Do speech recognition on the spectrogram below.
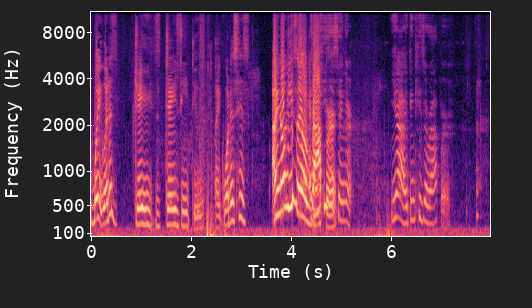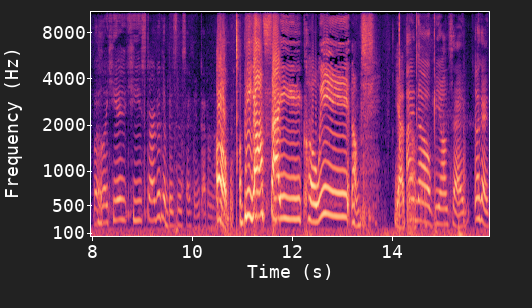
Wait, what does Jay Jay Z do? Like, what is his? I know he's a I rapper. he's a singer. Yeah, I think he's a rapper. But like he he started a business, I think. I don't know. Oh, Beyonce, Chloe. Um, yeah. Beyonce. I know Beyonce. Okay,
